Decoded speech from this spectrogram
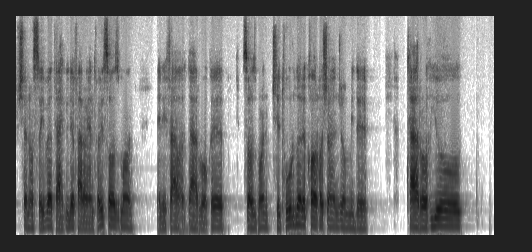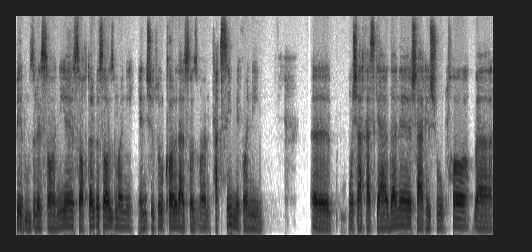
شناسایی و تحلیل فرایندهای سازمان. یعنی در واقع سازمان چطور داره کارهاش رو انجام میده. طراحی و به روز ساختار سازمانی یعنی چطور کار رو در سازمان تقسیم می‌کنیم. مشخص کردن شرح شغل ها و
